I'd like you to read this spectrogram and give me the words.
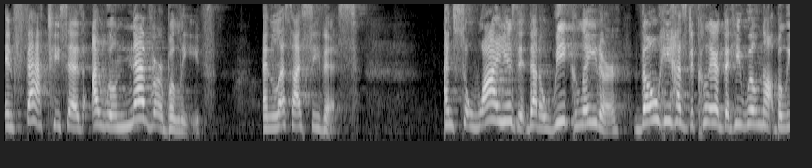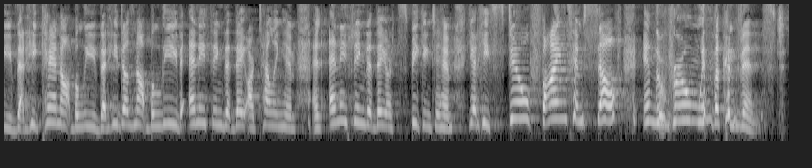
In fact, he says, I will never believe unless I see this. And so, why is it that a week later, though he has declared that he will not believe, that he cannot believe, that he does not believe anything that they are telling him and anything that they are speaking to him, yet he still finds himself in the room with the convinced?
